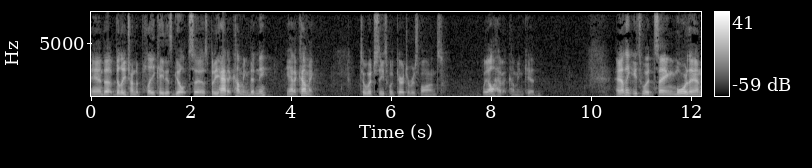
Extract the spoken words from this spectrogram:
And uh, Billy, trying to placate his guilt, says, But he had it coming, didn't he? He had it coming. To which the Eastwood character responds, We all have it coming, kid. And I think Eastwood saying more than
